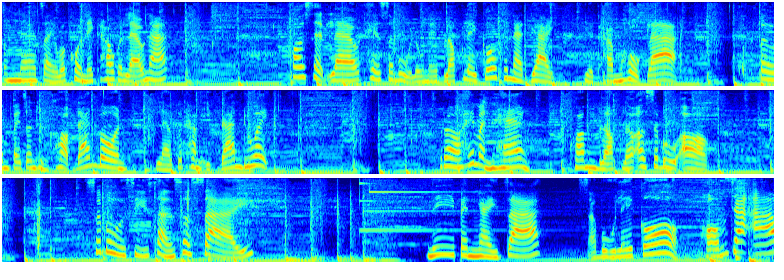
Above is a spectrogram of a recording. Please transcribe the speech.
ต้องแน่ใจว่าคนให้เข้ากันแล้วนะ พอเสร็จแล้วเทสบู่ลงในบล็อกเลโก้ขนาดใหญ่ อย่าทำหกล่ะ เติมไปจนถึงขอบด้านบน แล้วก็ทำอีกด้านด้วย รอให้มันแห้ง คว่ำบล็อกแล้วเอาสบู่ออก สบู่สีสันสดใส นี่เป็นไงจ๊ะ สบู่เลโก้ ผมจะเอา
